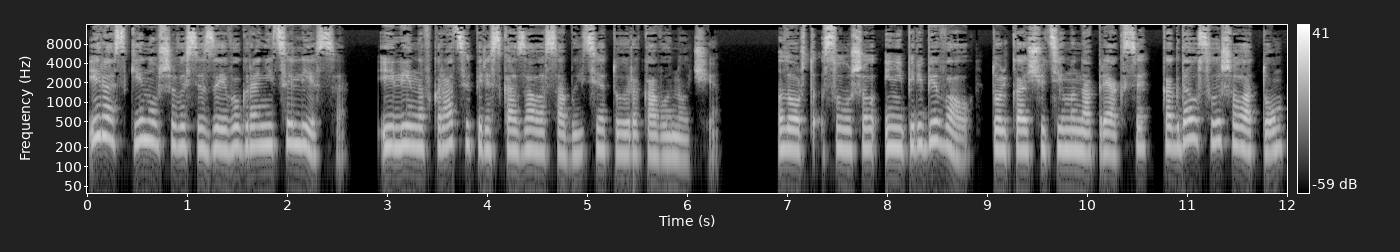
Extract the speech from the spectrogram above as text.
и раскинувшегося за его границей леса, и Лина вкратце пересказала события той роковой ночи. Лорд слушал и не перебивал, только ощутимо напрягся, когда услышал о том,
